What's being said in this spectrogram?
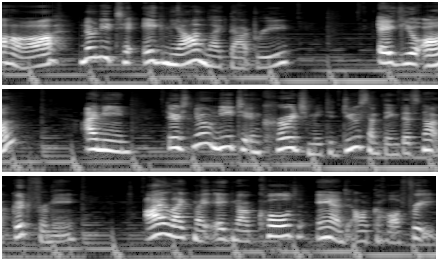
Ah, no need to egg me on like that, Brie. Egg you on? I mean, there's no need to encourage me to do something that's not good for me. I like my eggnog cold and alcohol free,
